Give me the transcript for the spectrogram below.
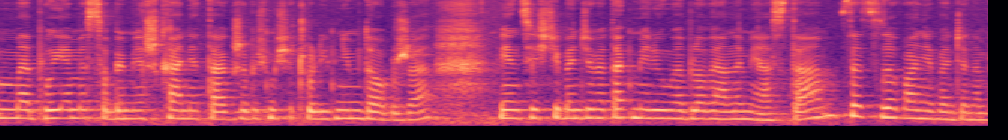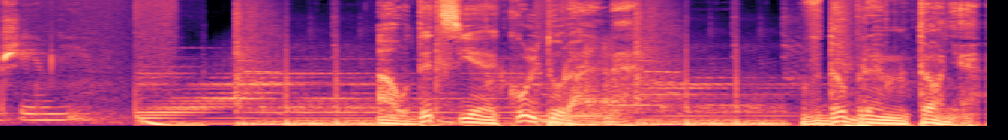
meblujemy sobie mieszkanie tak, żebyśmy się czuli w nim dobrze, więc jeśli będziemy tak mieli umeblowane miasta, zdecydowanie będzie nam przyjemniej. Audycje kulturalne w dobrym tonie.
